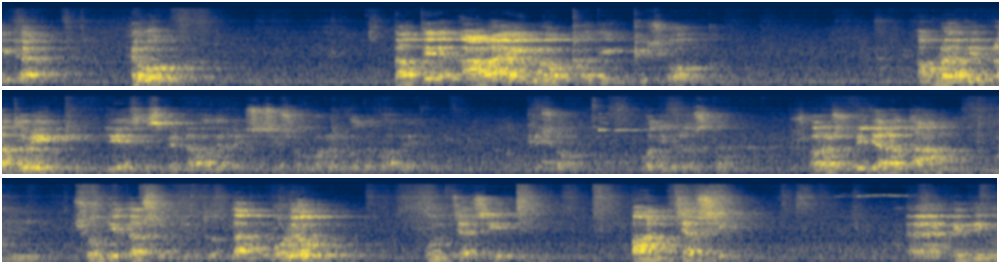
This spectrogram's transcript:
একটা এবং তাতে আড়াই লক্ষাধিক কৃষক আমরা যে প্রাথমিক যে অ্যাসেসমেন্ট আমাদের এসেছে সংগঠনগতভাবে, কৃষক ক্ষতিগ্রস্ত, সরাসরি যারা ধান সবজি, তার সংযুক্ত তারপরেও ফুল চাষি, পান চাষি বিভিন্ন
